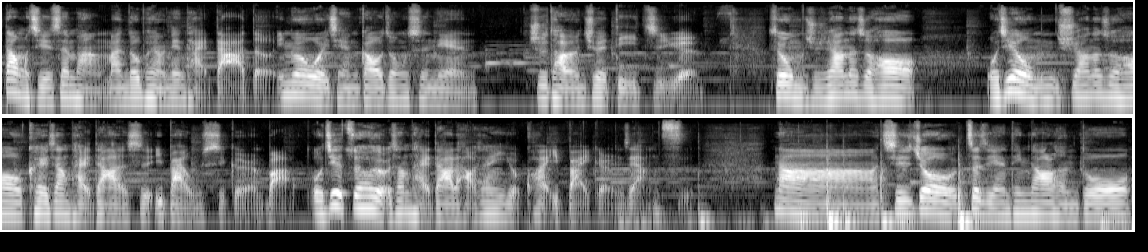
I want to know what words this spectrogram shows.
但我其实身旁蛮多朋友念台大的，因为我以前高中是念就是桃园区的第一志愿，所以我们学校那时候，我记得我们学校那时候可以上台大的是一百五十个人吧，我记得最后有上台大的好像也有快一百个人这样子。那其实就这几天听到了很多，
